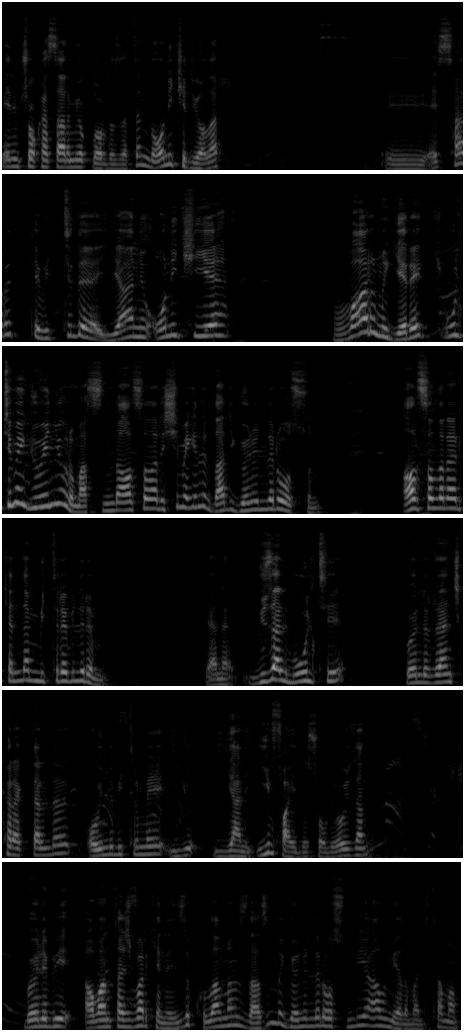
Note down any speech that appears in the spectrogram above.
Benim çok hasarım yok Lord'a zaten de 12 diyorlar. Ee, Esaret de bitti de yani 12'ye Var mı gerek? Ultime güveniyorum aslında. Alsalar işime gelirdi. Hadi gönülleri olsun. Alsalar erkenden bitirebilirim. Yani güzel bir ulti. Böyle range karakterler oyunu bitirmeye iyi, yani iyi faydası oluyor. O yüzden böyle bir avantaj varken elinizde kullanmanız lazım da gönülleri olsun diye almayalım hadi tamam.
